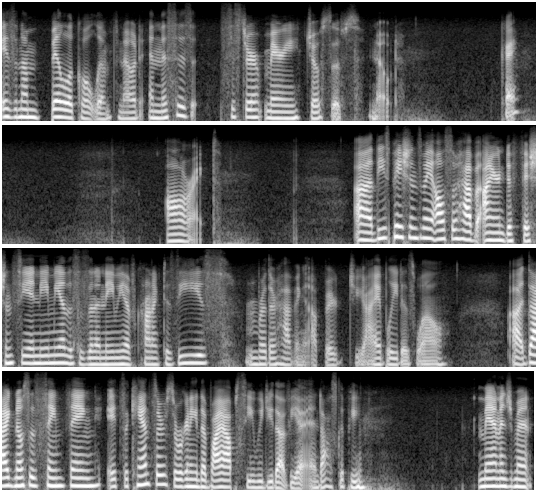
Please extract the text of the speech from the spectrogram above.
is an umbilical lymph node, and this is Sister Mary Joseph's node. Okay? All right. Uh, these patients may also have iron deficiency anemia. This is an anemia of chronic disease. Remember, they're having upper GI bleed as well. Uh, diagnosis, same thing. It's a cancer, so we're going to get a biopsy. We do that via endoscopy. Management.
